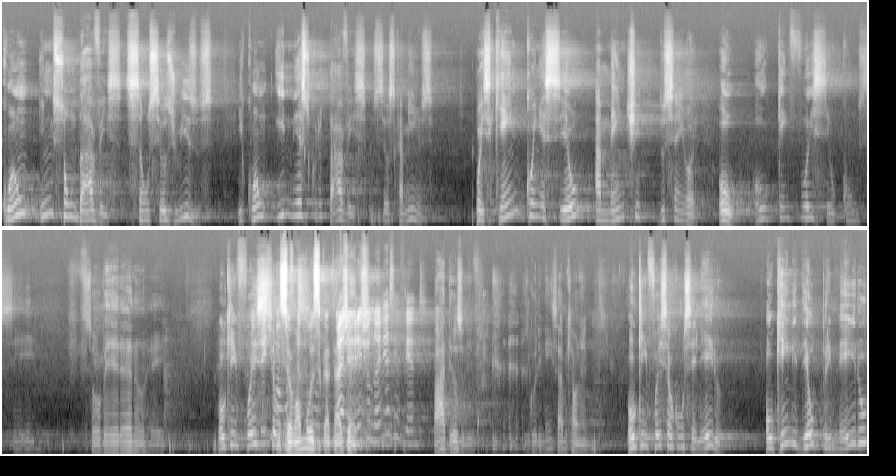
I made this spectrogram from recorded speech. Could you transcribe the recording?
quão insondáveis são os seus juízos e quão inescrutáveis os seus caminhos." Pois quem conheceu a mente do Senhor? Ou, ou quem foi seu conselho, soberano rei? Ou quem foi seu... Isso é uma música, tá, ah, gente? do Nani Azevedo. Ah, Deus o livre. O guri nem sabe que é o Nani. Ou quem foi seu conselheiro? Ou quem lhe deu primeiro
